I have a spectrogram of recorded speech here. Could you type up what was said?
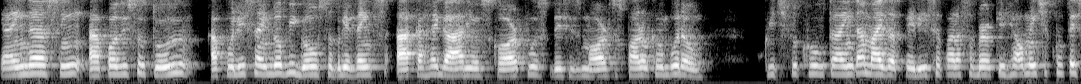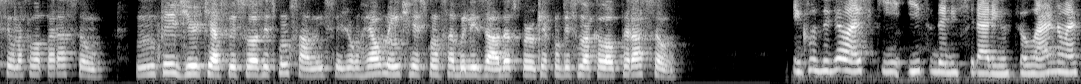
E ainda assim, após isso tudo, a polícia ainda obrigou os sobreviventes a carregarem os corpos desses mortos para o camburão, o que dificulta ainda mais a perícia para saber o que realmente aconteceu naquela operação impedir que as pessoas responsáveis sejam realmente responsabilizadas por o que aconteceu naquela operação. Inclusive, eu acho que isso deles tirarem o celular não é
